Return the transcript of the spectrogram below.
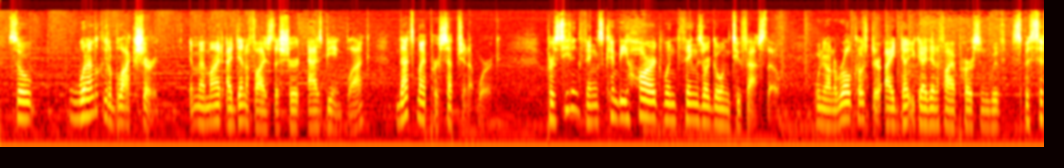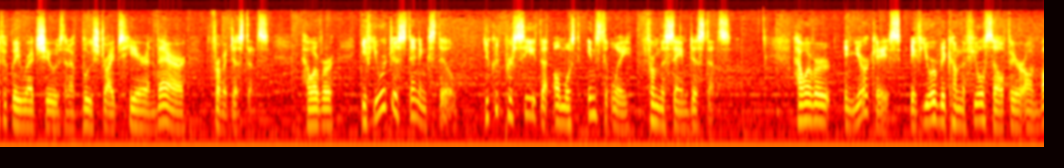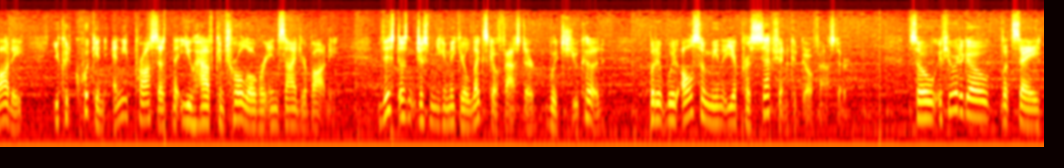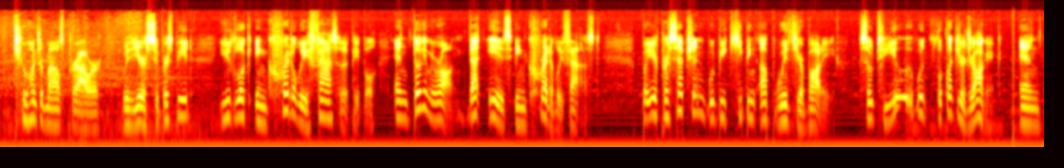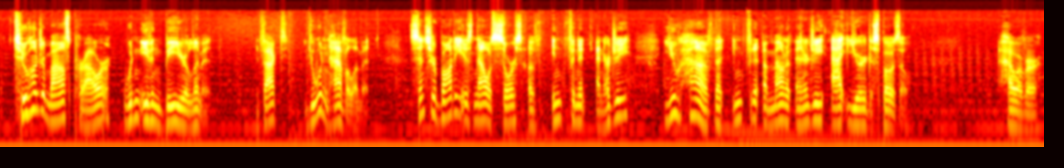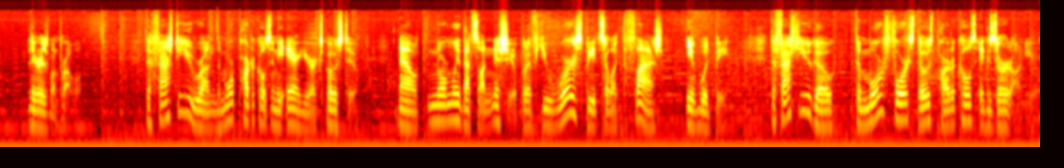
So, when I look at a black shirt, and my mind identifies the shirt as being black, that's my perception at work. Perceiving things can be hard when things are going too fast, though. When you're on a roller coaster, I doubt you can identify a person with specifically red shoes that have blue stripes here and there from a distance. However, if you were just standing still, you could perceive that almost instantly from the same distance. However, in your case, if you were to become the fuel cell for your own body, you could quicken any process that you have control over inside your body. This doesn't just mean you can make your legs go faster, which you could, but it would also mean that your perception could go faster. So if you were to go, let's say, 200 miles per hour with your super speed, you'd look incredibly fast to other people. And don't get me wrong, that is incredibly fast. But your perception would be keeping up with your body, so to you it would look like you're jogging. And 200 miles per hour wouldn't even be your limit. In fact, you wouldn't have a limit. Since your body is now a source of infinite energy, you have that infinite amount of energy at your disposal. However, there is one problem. The faster you run, the more particles in the air you're exposed to. Now, normally that's not an issue, but if you were a speedster like the Flash, it would be. The faster you go, the more force those particles exert on you.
